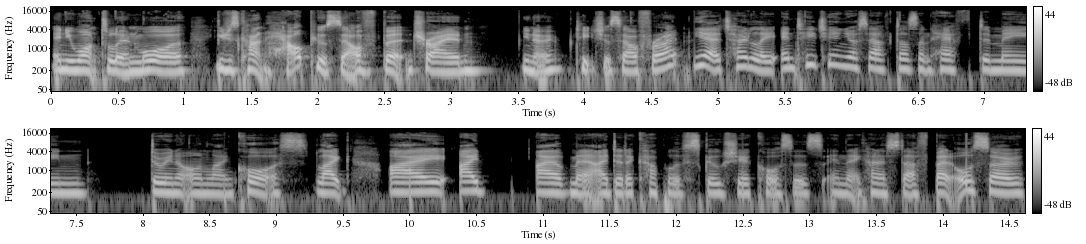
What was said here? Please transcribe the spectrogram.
and you want to learn more, you just can't help yourself but try and, you know, teach yourself, right? Yeah, totally. And teaching yourself doesn't have to mean doing an online course. Like I I I admit I did a couple of Skillshare courses and that kind of stuff, but also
